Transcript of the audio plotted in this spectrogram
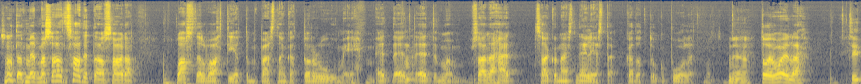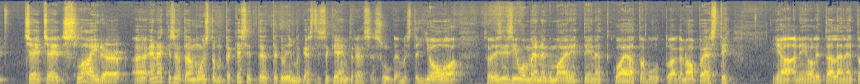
Sanotaan, että me, me saatetaan saada lastelvahti, jotta me päästään katsomaan ruumiin. Et, et, mm. et, saa nähdä, että saako näistä neljästä katsottua kuin puolet, mutta toi voi elää. Sitten JJ Slider, en äkkiseltään muista, mutta käsittelettekö viime kästissä Game Trailsin sulkemista? Joo, se oli siinä sivumennen, kun mainittiin, että kun ajat on muuttuu aika nopeasti, ja niin oli tällainen, että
